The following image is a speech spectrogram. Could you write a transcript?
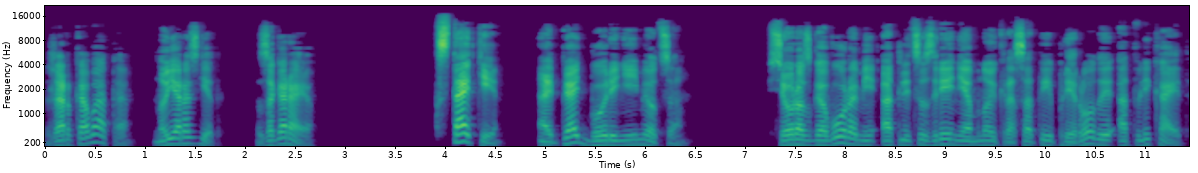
Жарковато, но я раздет. Загораю. Кстати, опять Боря не имется. Все разговорами от лицезрения мной красоты природы отвлекает.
